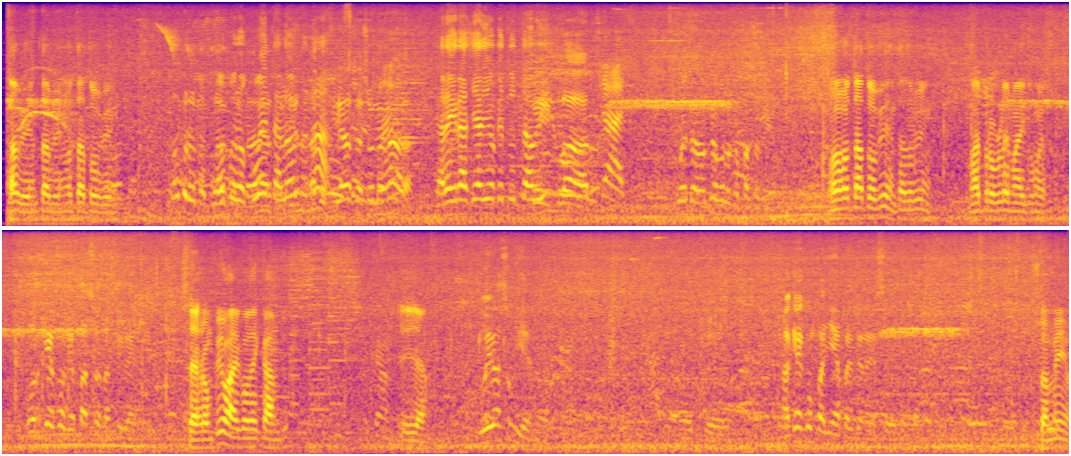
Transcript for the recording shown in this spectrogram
Está bien, está bien, no está todo bien. No, pero no, No, pero cuéntalo, no es nada. no nada. Dale gracias a Dios que tú estás Sí, claro. Cuéntanos, ¿qué fue lo que pasó aquí? No, está todo bien, está todo bien. No hay problema ahí con eso. ¿Por qué fue que pasó el accidente? Se rompió algo de cambio y ya. ¿Tú ibas subiendo? Ok. ¿A qué compañía pertenece? Eso es mío.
